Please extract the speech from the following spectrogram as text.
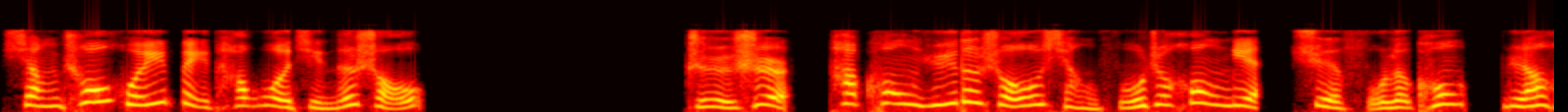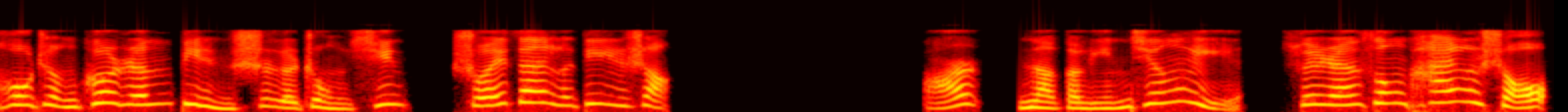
想抽回被他握紧的手，只是他空余的手想扶着后面，却浮了空，然后整个人便失了重心，摔在了地上。而那个林经理虽然松开了手，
